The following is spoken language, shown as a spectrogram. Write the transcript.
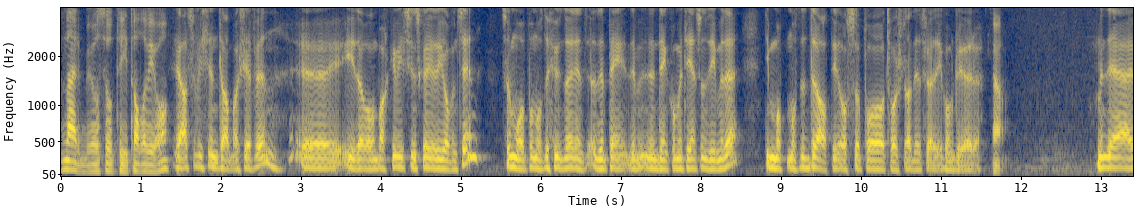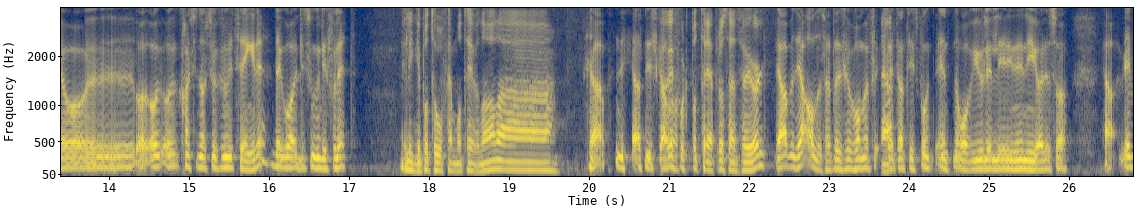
nærmer vi oss jo titallet, vi òg. Ja, så hvis sentralbanksjefen, uh, Ida Wolden Bakke, hvis hun skal gjøre jobben sin så må på en måte hun og den, den, komiteen som driver med det, de må på en måte dra til også på torsdag. Det tror jeg de kommer til å gjøre. Ja. Men det er jo og, og, og kanskje norsk økonomi trenger det. Det går liksom litt for lett. Vi ligger på 2,25 nå. Da ja, ja, de skal... Er vi fort på 3% før jul? Ja, men de har alle sagt at de skal komme på et eller annet tidspunkt. Enten over jul eller i nyåret. Så ja, jeg,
